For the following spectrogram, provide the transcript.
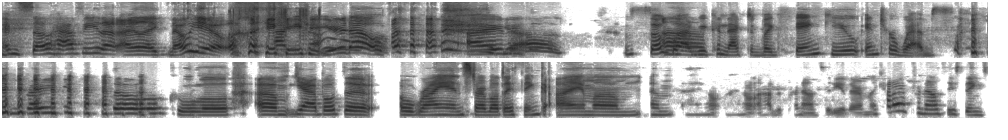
i'm so happy that i like know you you're dope i know I'm so glad um, we connected. Like, thank you, interwebs. right? So cool. Um, yeah, both the Orion Starbelt. I think I'm um I'm, I don't I don't know how to pronounce it either. I'm like, how do I pronounce these things?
